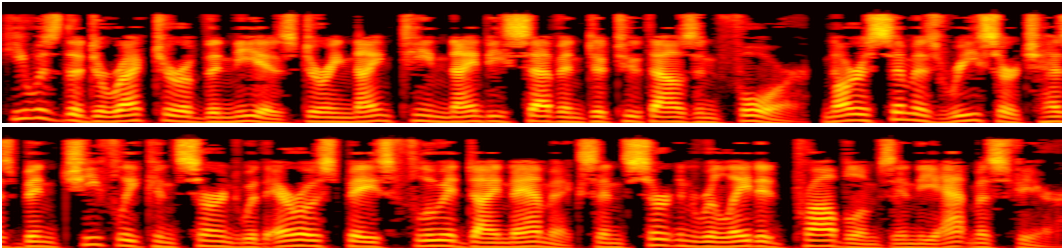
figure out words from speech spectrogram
He was the director of the NIAS during 1997 to 2004. Narasimha's research has been chiefly concerned with aerospace fluid dynamics and certain related problems in the atmosphere.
